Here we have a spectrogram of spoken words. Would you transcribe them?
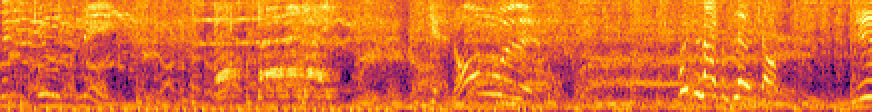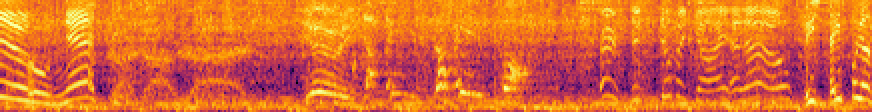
Excuse me. Get on with it. Would you like a blowjob? You nasty! You fluffy, fluffy boy. Who's stupid guy? Hello? Please pay for your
